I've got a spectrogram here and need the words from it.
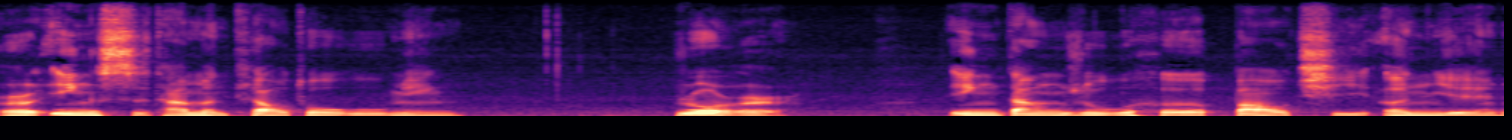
而应使他们跳脱无明。若尔，应当如何报其恩耶？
